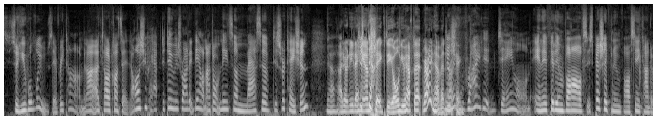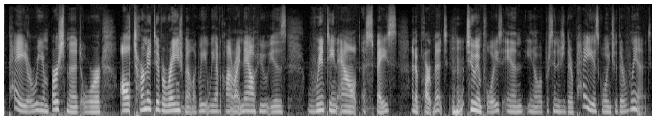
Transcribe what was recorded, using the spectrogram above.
so you will lose every time and i, I tell our clients that all you have to do is write it down i don't need some massive dissertation Yeah. I don't need a handshake deal. You have to right have it in just writing. write it down. And if it involves, especially if it involves any kind of pay or reimbursement or alternative arrangement, like we, we have a client right now who is renting out a space, an apartment Mm-hmm. to employees, and you know a percentage of their pay is going to their rent.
